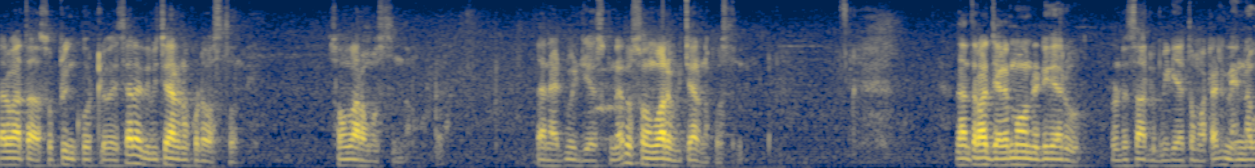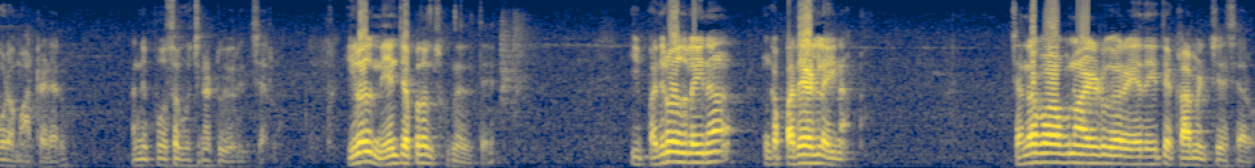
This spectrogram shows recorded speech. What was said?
తర్వాత సుప్రీంకోర్టులో వేశారు. అది విచారణ కూడా వస్తుంది. సోమవారం వస్తుంది అనుకుంటా. దాన్ని అడ్మిట్ చేసుకున్నారు. సోమవారం విచారణకు వస్తుంది. దాని తర్వాత జగన్మోహన్ రెడ్డి గారు రెండుసార్లు మీడియాతో మాట్లాడి నిన్న కూడా మాట్లాడారు. అన్ని పూసగుచ్చినట్టు వివరించారు. ఈరోజు నేను చెప్పదలుచుకున్నది అయితే ఈ పది రోజులైనా ఇంకా పదేళ్ళైనా చంద్రబాబు నాయుడు గారు ఏదైతే కామెంట్ చేశారో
